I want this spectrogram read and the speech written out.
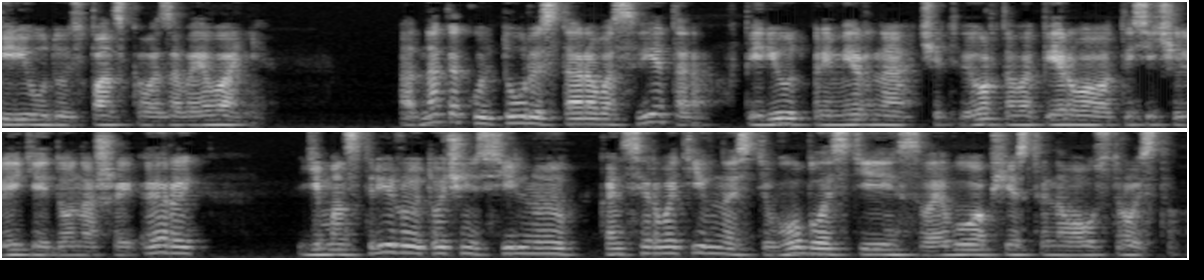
периоду испанского завоевания. Однако культуры Старого Света в период примерно 4-1 тысячелетий до нашей эры демонстрируют очень сильную консервативность в области своего общественного устройства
